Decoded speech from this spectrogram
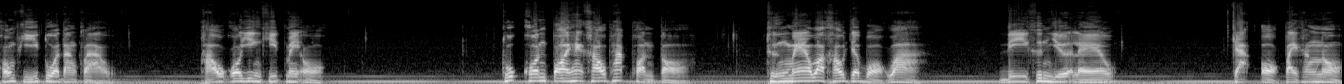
ของผีตัวดังกล่าว เขาก็ยิ่งคิดไม่ออก ทุกคนปล่อยให้เขาพักผ่อนต่อ ถึงแม้ว่าเขาจะบอกว่า ดีขึ้นเยอะแล้ว จะออกไปข้างนอก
